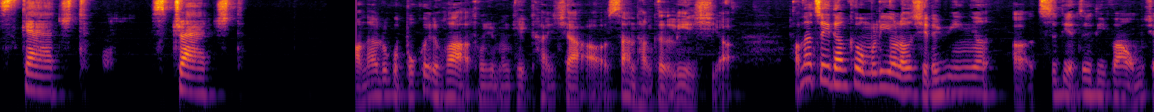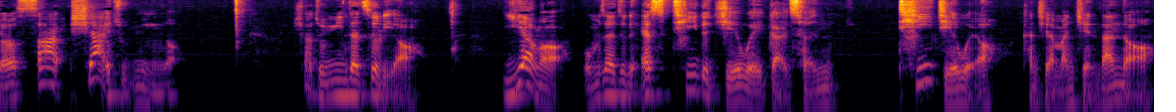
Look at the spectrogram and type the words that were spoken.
sketched、stretched。好，那如果不会的话，同学们可以看一下啊，上堂课的练习啊。好，那这一堂课我们利用老师写的语音呢，呃，词典这个地方，我们想要下下一组语音啊，下组语音在这里啊，一样啊，我们在这个 st 的结尾改成 t 结尾啊，看起来蛮简单的啊。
